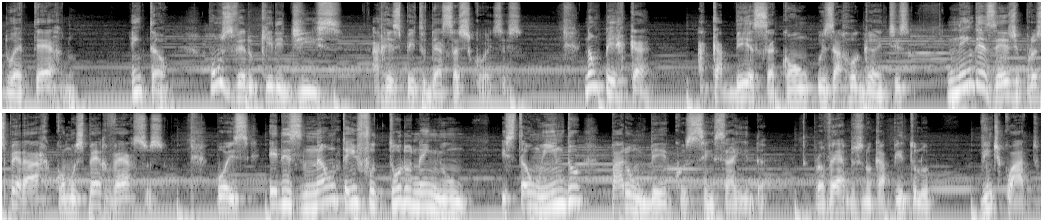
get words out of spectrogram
do eterno. Então, vamos ver o que ele diz a respeito dessas coisas. Não perca a cabeça com os arrogantes, nem deseje prosperar como os perversos, pois eles não têm futuro nenhum, estão indo para um beco sem saída. Provérbios no capítulo 24,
